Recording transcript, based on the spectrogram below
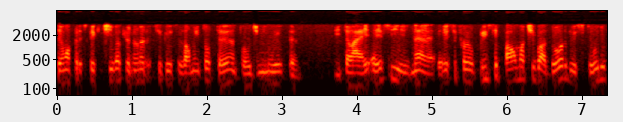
tem uma perspectiva que o número de ciclistas aumentou tanto ou diminuiu tanto. Então, é, esse, né, esse foi o principal motivador do estudo,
